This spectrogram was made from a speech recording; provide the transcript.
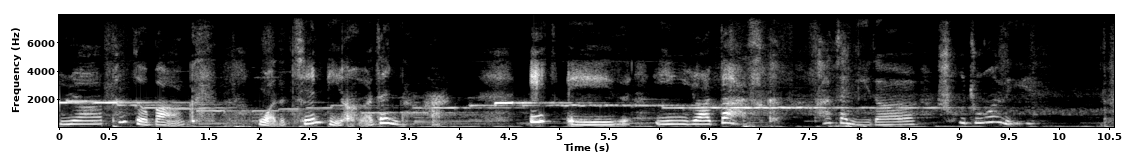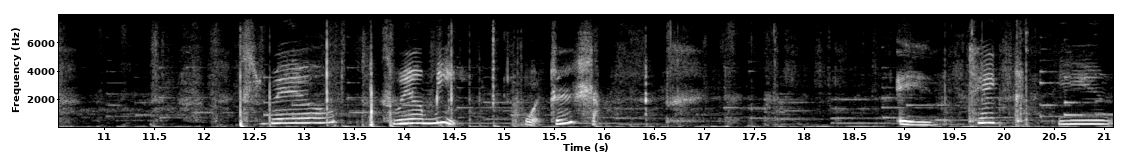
your pencil box. 我的铅笔盒在哪儿？It is in your desk. 它在你的书桌里。Swill, swill me. 我真傻。It take in.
